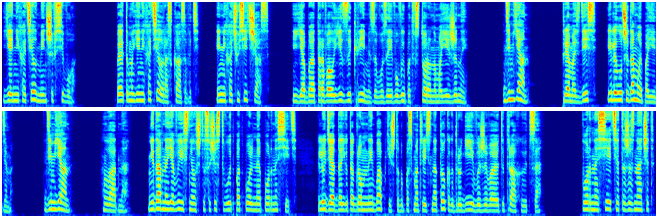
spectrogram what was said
я не хотел меньше всего. Поэтому я не хотел рассказывать. И не хочу сейчас. И я бы оторвал язык Ремезову за его выпад в сторону моей жены. «Демьян!» «Прямо здесь? Или лучше домой поедем?» Демьян. Ладно. Недавно я выяснил, что существует подпольная порносеть. Люди отдают огромные бабки, чтобы посмотреть на то, как другие выживают и трахаются. Порносеть — это же значит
